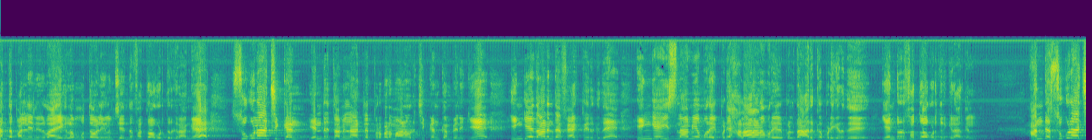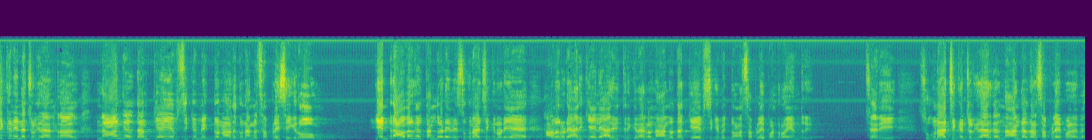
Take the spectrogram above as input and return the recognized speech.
அந்த பள்ளி நிர்வாகிகளும் முத்தவழிகளும் சேர்ந்து ஃபத்வா கொடுத்துருக்காங்க சுகுணா சிக்கன் என்று தமிழ்நாட்டில் பிரபலமான ஒரு சிக்கன் கம்பெனிக்கு இங்கே தான் இந்த ஃபேக்டரி இருக்குது. இங்கே இஸ்லாமிய முறைப்படி ஹலாலான முறையில் தான் அறுக்கப்படுகிறது என்று ஒரு ஃபத்வா கொடுத்திருக்கிறார்கள். அந்த சுகுணா சிக்கன் என்ன சொல்கிறார் என்றால் நாங்கள் தான் கேஎஃப்சிக்கும் மெக்டொனால்டுக்கும் நாங்கள் சப்ளை செய்கிறோம் என்று அவர்கள் தங்களுடைய சுகுணா சிக்கனுடைய அவர்களுடைய அறிக்கையிலே அறிவித்திருக்கிறார்கள். நாங்கள் தான் கேஎஃப்சிக்கு மெக்டொனால்டு சப்ளை பண்ணுறோம் என்று. சரி சுகுணா சிக்கன் சொல்கிறார்கள் நாங்கள் தான் சப்ளை பண்ண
